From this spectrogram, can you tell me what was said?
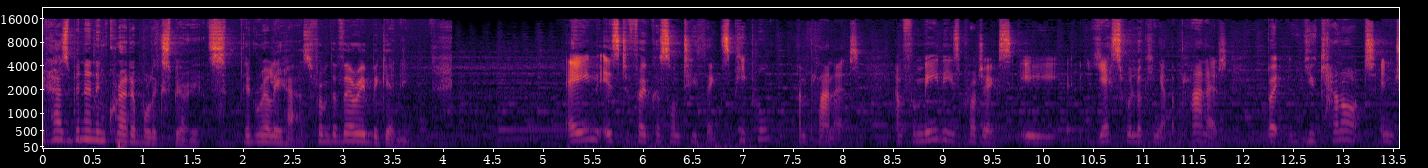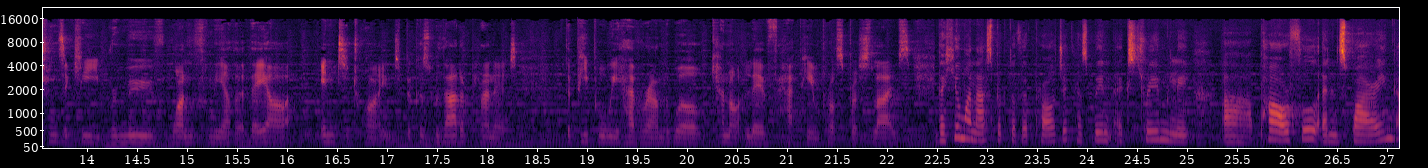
It has been an incredible experience. It really has, from the very beginning. AIM is to focus on two things people and planet. And for me, these projects, yes, we're looking at the planet, but you cannot intrinsically remove one from the other. They are intertwined because without a planet, the people we have around the world cannot live happy and prosperous lives. The human aspect of the project has been extremely uh, powerful and inspiring.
